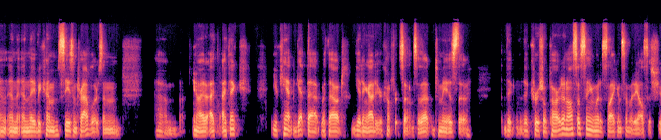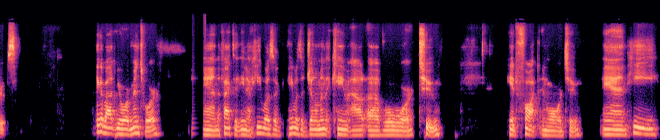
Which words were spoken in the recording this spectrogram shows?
and, and and they become seasoned travelers. And um, you know, I I think you can't get that without getting out of your comfort zone. So that to me is the the the crucial part, and also seeing what it's like in somebody else's shoes. Think about your mentor and the fact that you know he was a he was a gentleman that came out of World War II. He had fought in World War II, and he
